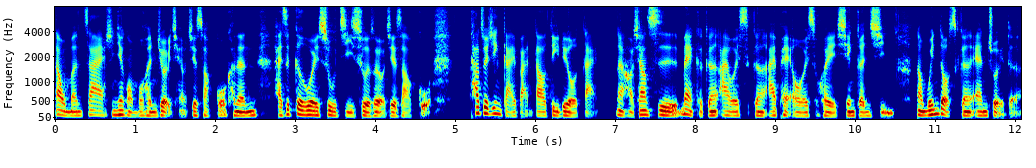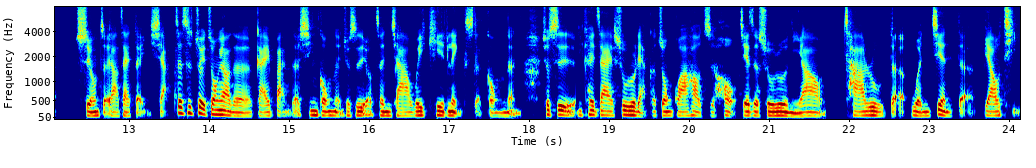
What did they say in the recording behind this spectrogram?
那我们在新鲜广播很久以前有介绍过，可能还是个位数级数的时候有介绍过。它最近改版到第六代，那好像是 Mac 跟 iOS 跟 iPad OS 会先更新，那 Windows 跟 Android 的。使用者要再等一下，这是最重要的改版的新功能，就是有增加 Wiki Links 的功能，就是你可以在输入两个中括号之后，接着输入你要插入的文件的标题，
